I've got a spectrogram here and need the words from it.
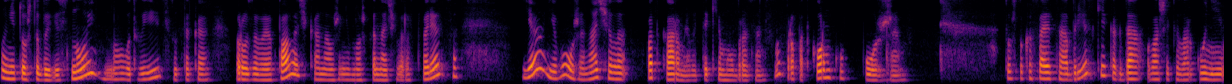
ну не то чтобы весной, но вот вы видите, тут такая розовая палочка, она уже немножко начала растворяться. Я его уже начала подкармливать таким образом. Ну, про подкормку позже. То, что касается обрезки, когда ваши пеларгонии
